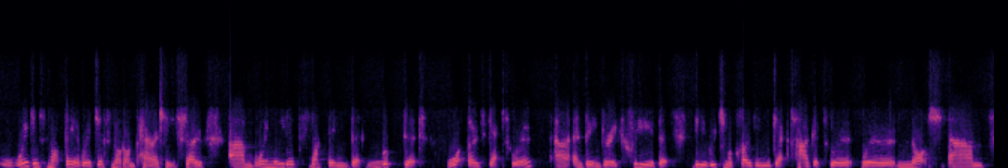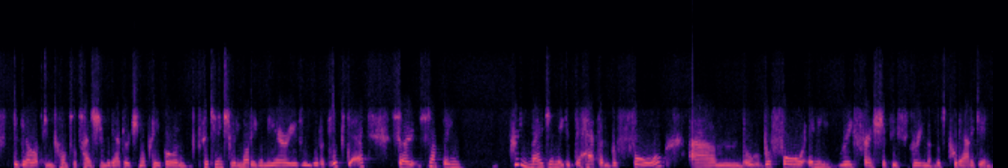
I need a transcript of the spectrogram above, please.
we're just not there. We're just not on parity. So um, we needed something that looked at what those gaps were uh, and being very clear that the original closing the gap targets were were not um, developed in consultation with Aboriginal people and potentially not even the areas we would have looked at. So something pretty major needed to happen before um, before any refresh of this agreement was put out again.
